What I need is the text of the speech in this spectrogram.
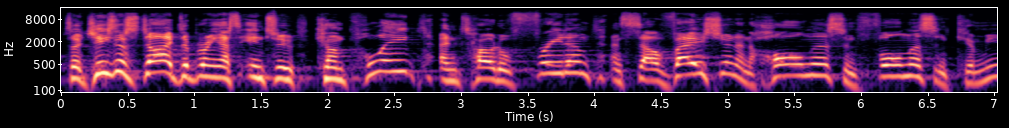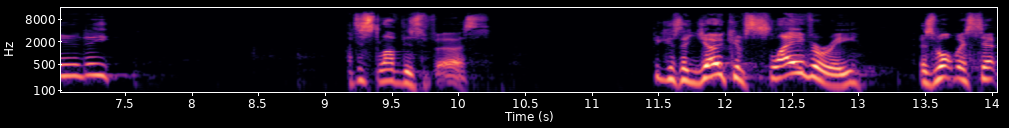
So Jesus died to bring us into complete and total freedom and salvation and wholeness and fullness and community. I just love this verse because a yoke of slavery is what we're set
